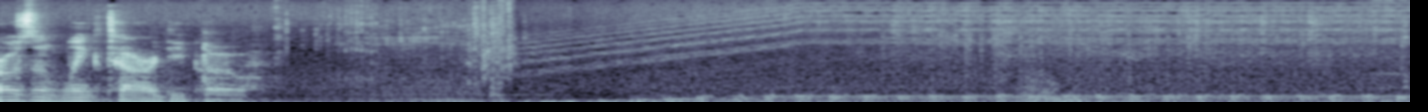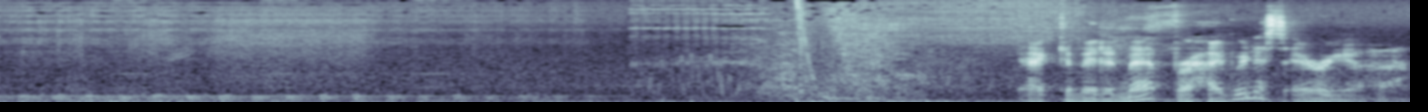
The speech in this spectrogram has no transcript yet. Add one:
Frozen Link Tower Depot. Activated map for Hibernus area.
